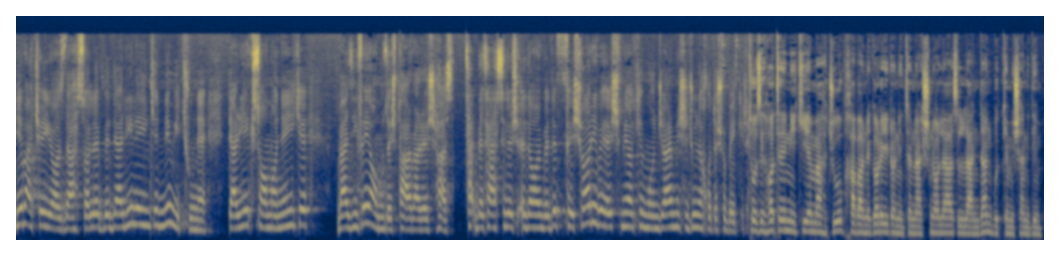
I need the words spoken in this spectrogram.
یه بچه 11 ساله به دلیل اینکه نمی‌تونه در یک سامانه ای که وظیفه آموزش پرورش هست به تحصیلش ادامه بده فشاری بهش میاد که منجر میشه جون خودش رو بگیره. توضیحات نیکی محجوب خبرنگار ایران اینترنشنال از لندن بود که میشنیدیم.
